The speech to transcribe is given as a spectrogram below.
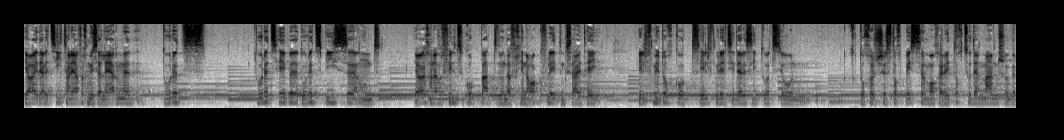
Ja, in dieser Zeit musste ich einfach lernen, durchzuheben, durchzubeissen und ja, ich habe einfach viel zu Gott gebetet und einfach ihn angefleht und gesagt, hey, hilf mir doch Gott, hilf mir jetzt in dieser Situation. Du kannst es doch besser machen, red doch zu dem Menschen oder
